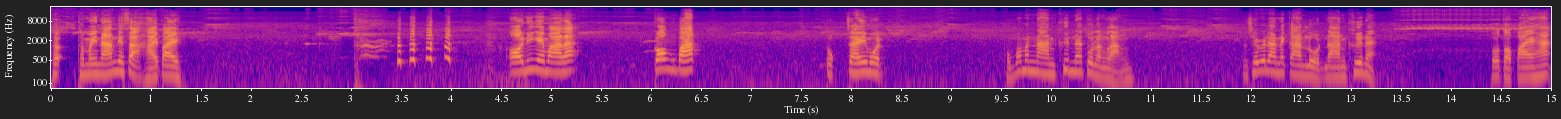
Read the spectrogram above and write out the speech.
ททำไมน้ำในสระหายไป อ๋อนี่ไงมาแล้วกล้องบั๊กตกใจหมด ผมว่ามันนานขึ้นนะตัวหลังๆมันใช้เวลาในการโหลดนานขึ้นอะ ตัวต่อไปฮะ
